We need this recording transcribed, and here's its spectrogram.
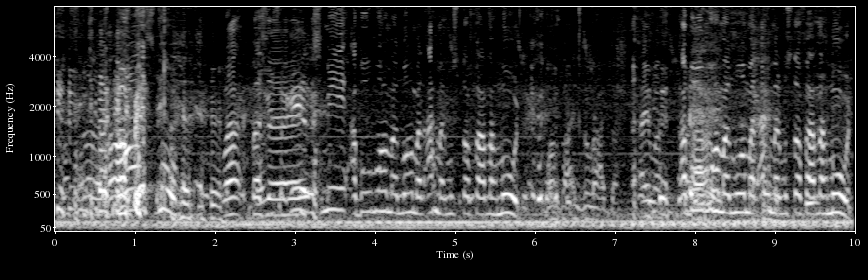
Oh, اسمه بس اسمي ابو محمد محمد احمد مصطفى محمود ايوه ابو محمد محمد احمد مصطفى محمود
